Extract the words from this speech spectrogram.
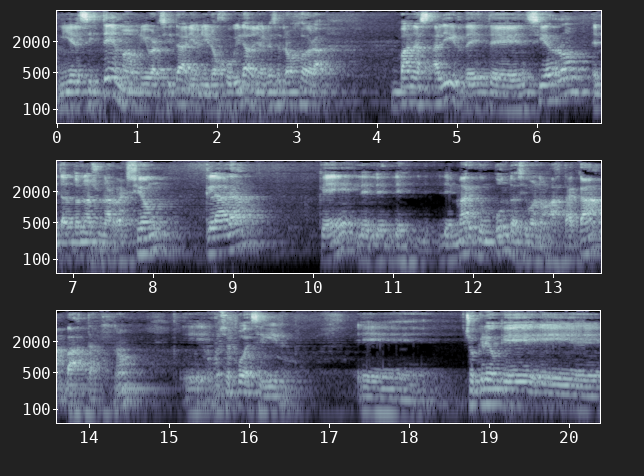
ni el sistema universitario, ni los jubilados, ni la clase trabajadora van a salir de este encierro en tanto no haya una reacción clara que le, marque un punto de decir, bueno, hasta acá basta, ¿no? Eh, no se puede seguir. Eh, yo creo que,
